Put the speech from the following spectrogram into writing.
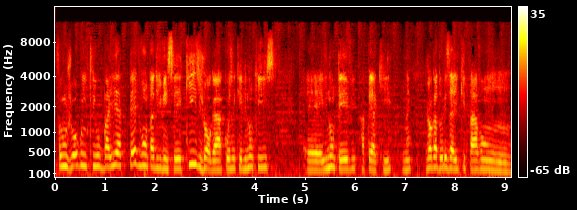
foi um jogo em que o Bahia teve vontade de vencer, quis jogar, coisa que ele não quis é, e não teve até aqui, né? Jogadores aí que estavam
